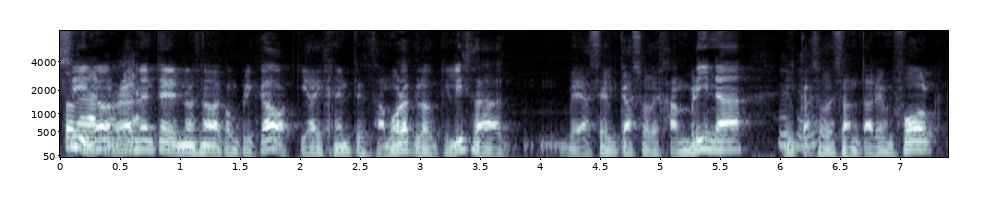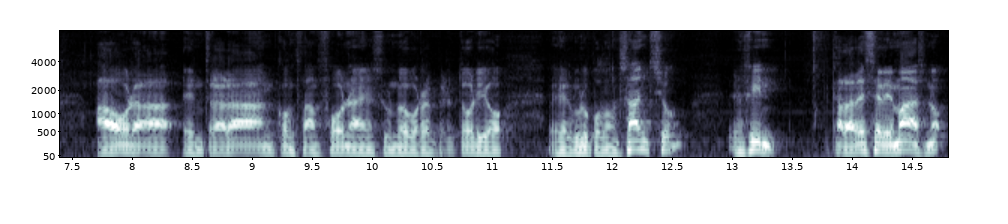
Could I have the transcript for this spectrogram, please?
toda Sí, no, realmente no es nada complicado. Aquí hay gente en Zamora que la utiliza. Veas el caso de Jambrina, el caso de Santaren Folk, ahora entrarán con zanfona en su nuevo repertorio el grupo Don Sancho, en fin, cada vez se ve más, ¿no?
